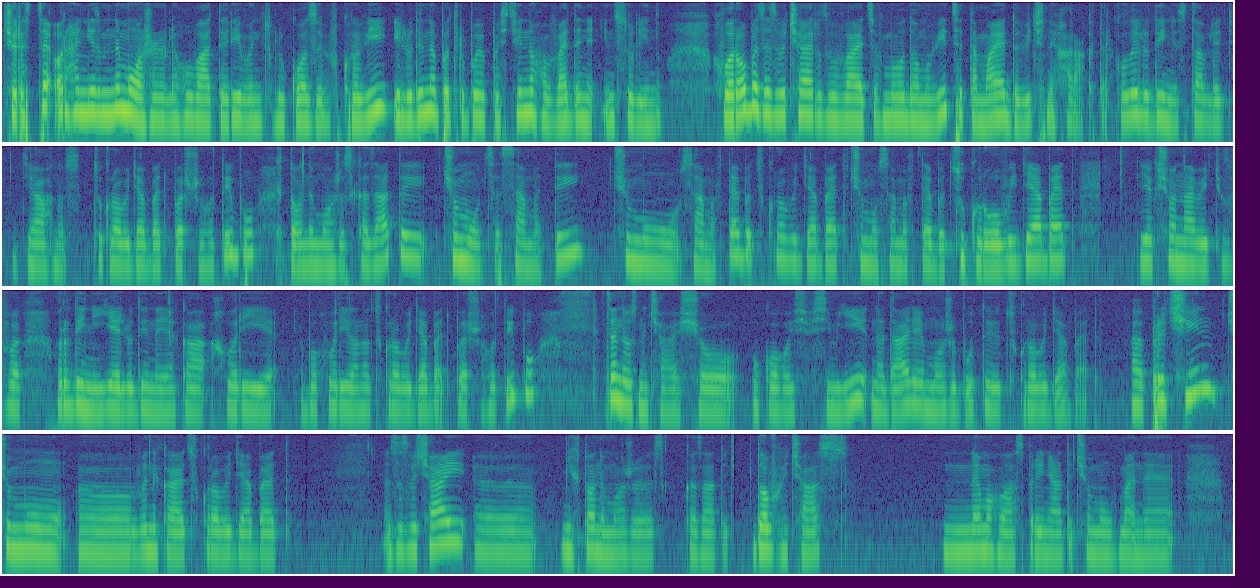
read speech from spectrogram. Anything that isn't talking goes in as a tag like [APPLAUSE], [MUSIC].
Через це організм не може реагувати рівень глюкози в крові, і людина потребує постійного введення інсуліну. Хвороба зазвичай розвивається в молодому віці та має довічний характер. Коли людині ставлять діагноз цукровий діабет першого типу, хто не може сказати, чому це саме ти. Чому саме в тебе цукровий діабет, чому саме в тебе цукровий діабет? Якщо навіть в родині є людина, яка хворіє або хворіла на цукровий діабет першого типу, це не означає, що у когось в сім'ї надалі може бути цукровий діабет. Причин, чому е, виникає цукровий діабет, зазвичай е, ніхто не може сказати. Довгий час не могла сприйняти, чому в мене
